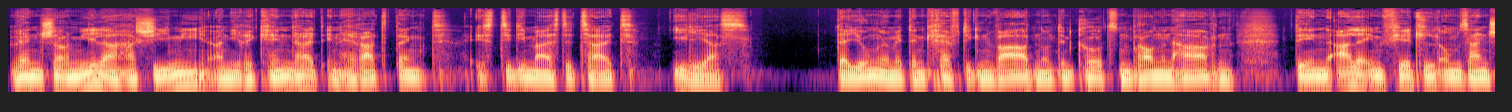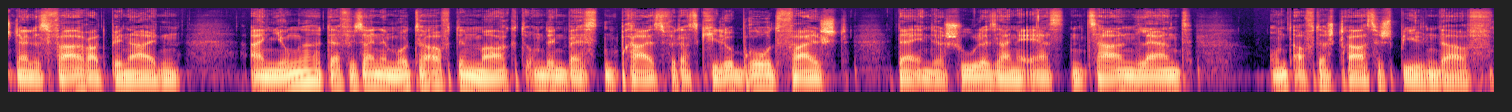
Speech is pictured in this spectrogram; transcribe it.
Wenn Sharmila Hashimi an ihre Kindheit in Herat denkt, ist sie die meiste Zeit Ilias. Der Junge mit den kräftigen Waden und den kurzen braunen Haaren, den alle im Viertel um sein schnelles Fahrrad beneiden. Ein Junge, der für seine Mutter auf dem Markt um den besten Preis für das Kilo Brot feilscht, der in der Schule seine ersten Zahlen lernt und auf der Straße spielen darf.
